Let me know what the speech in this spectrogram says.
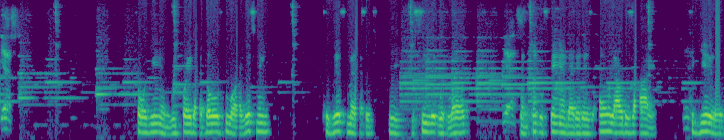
Yes. So again, we pray that those who are listening to this message receive it with love Yes. and understand that it is only our desire mm. to give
